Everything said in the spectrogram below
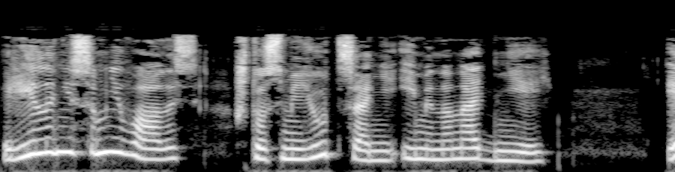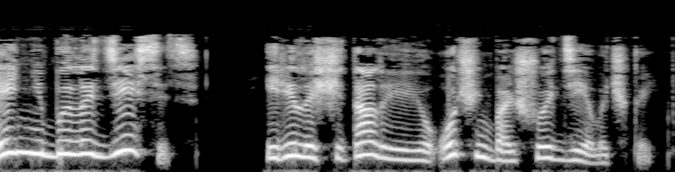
Рила не сомневалась, что смеются они именно над ней. Энни было десять, и Рила считала ее очень большой девочкой —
